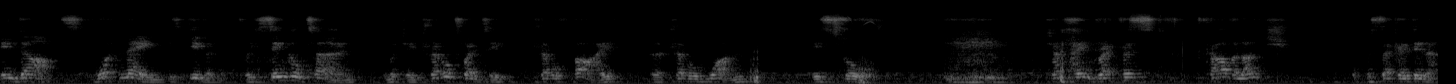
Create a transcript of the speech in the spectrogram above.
In darts, what name is given to a single turn in which a treble 20, treble 5, and a treble 1 is scored? Champagne breakfast, Cava lunch, or Prosecco dinner?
